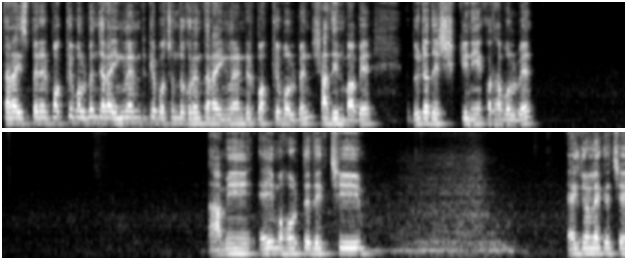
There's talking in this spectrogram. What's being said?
তারা স্পেনের পক্ষে বলবেন। যারা ইংল্যান্ডকে পছন্দ করেন, তারা ইংল্যান্ডের পক্ষে বলবেন। স্বাধীনভাবে দুইটা দেশকে নিয়ে কথা বলবেন। আমি এই মুহূর্তে দেখছি একজন লিখেছে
